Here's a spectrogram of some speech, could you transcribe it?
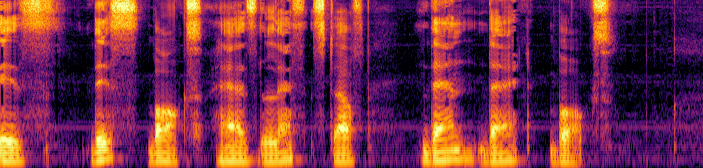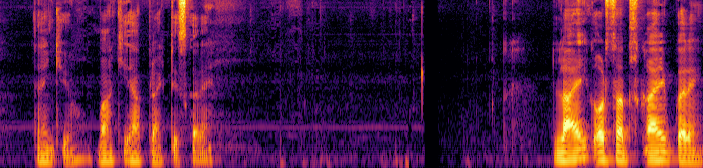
is this box has less stuff than that box thank you बाकी आप प्रैक्टिस करें। लाइक और सब्सक्राइब करें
